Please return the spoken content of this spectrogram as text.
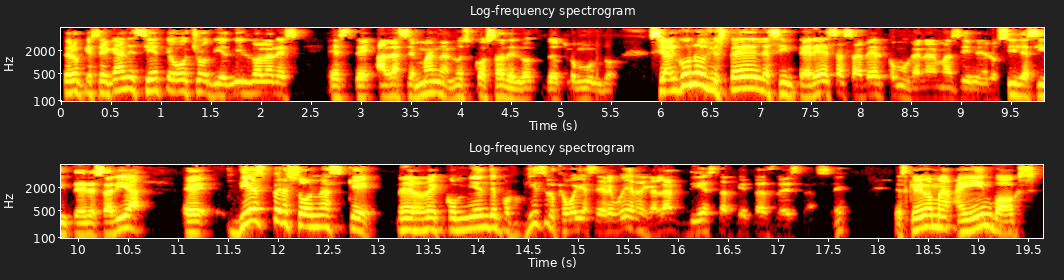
Pero que se gane 7, 8, 10 mil dólares este, a la semana no es cosa de, otro mundo. Si a algunos de ustedes les interesa saber cómo ganar más dinero, si les interesaría 10 eh, personas que me recomienden, por fíjense lo que voy a hacer, voy a regalar 10 tarjetas de estas. ¿eh? Escríbame a inbox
